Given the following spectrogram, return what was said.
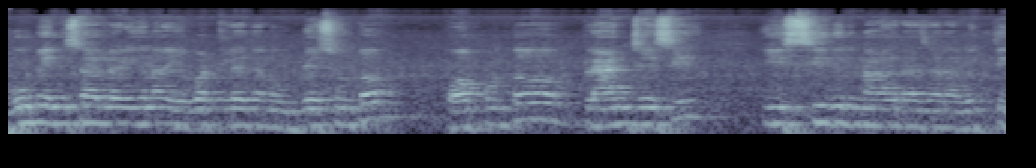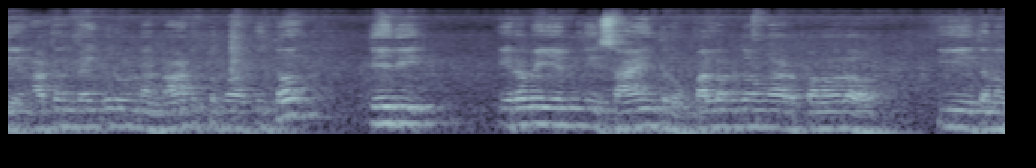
భూమి ఎన్నిసార్లు అడిగినా ఇవ్వట్లేదనే ఉద్దేశంతో కోపంతో ప్లాన్ చేసి ఈ సీదిరి నాగరాజు అనే వ్యక్తి అతని దగ్గర ఉన్న నాటు తుపాకీతో తేదీ ఇరవై ఎనిమిది సాయంత్రం పల్లపు దొంగాడు పొలంలో ఈ ఇతను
